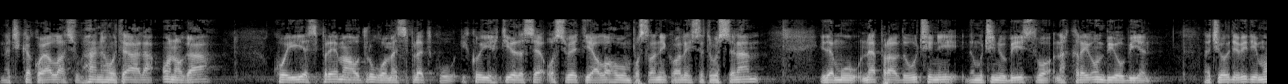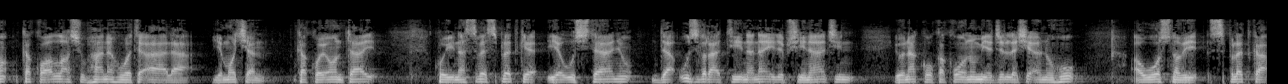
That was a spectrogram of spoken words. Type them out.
znači kako je Allah subhanahu wa ta'ala onoga koji je spremao drugome spletku i koji je htio da se osveti Allahovom poslaniku alaihissalatu wasalam i da mu nepravdu učini da mu čini ubijstvo na kraju on bio ubijen. Znači ovdje vidimo kako Allah subhanahu wa ta'ala je moćan kako je on taj koji na sve spletke je u stanju da uzvrati na najljepši način i onako kako on umije dželle še'nuhu a u osnovi spletka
